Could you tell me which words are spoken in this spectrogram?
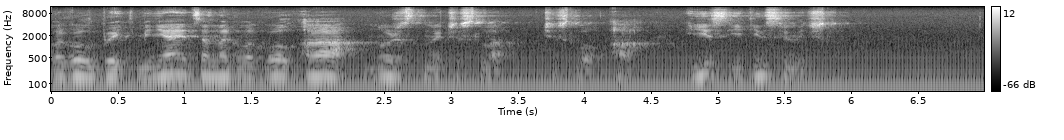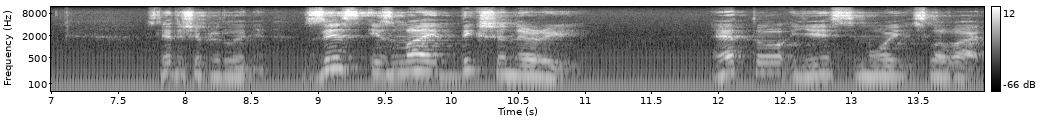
глагол быть, меняется на глагол а, множественное число, число а. Is – единственное число. Следующее предложение. This is my dictionary. Это есть мой словарь.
